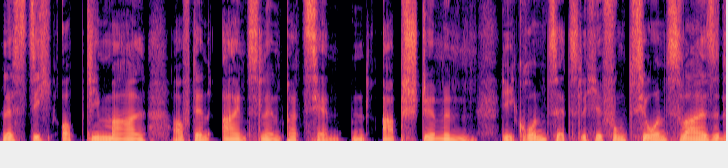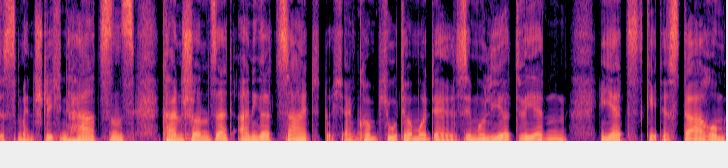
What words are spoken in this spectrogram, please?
lässt sich optimal auf den einzelnen Patienten abstimmen. Die grundsätzliche Funktionsweise des menschlichen Herzens kann schon seit einiger Zeit durch ein Computermodell simuliert werden. Jetzt geht es darum,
